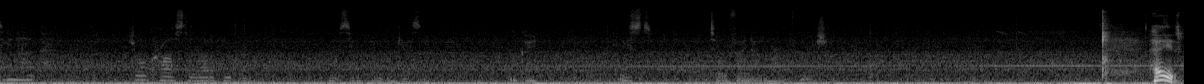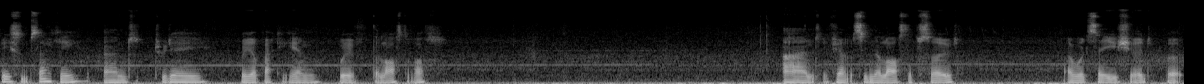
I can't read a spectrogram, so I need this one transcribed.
Do you know? Joel crossed a lot of people. Might seem point in guessing. Okay. At least until we find out more information. Hey, it's me, Saki, and today we are back again with The Last of Us. And if you haven't seen the last episode, I would say you should, but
